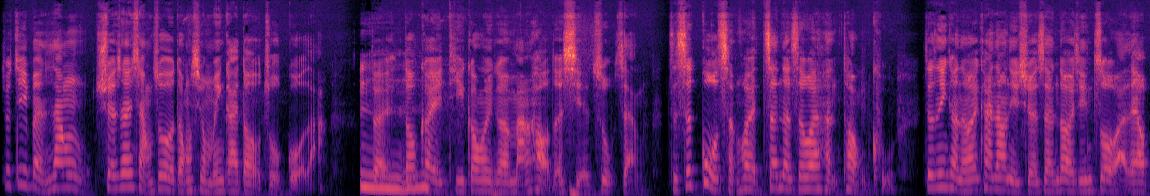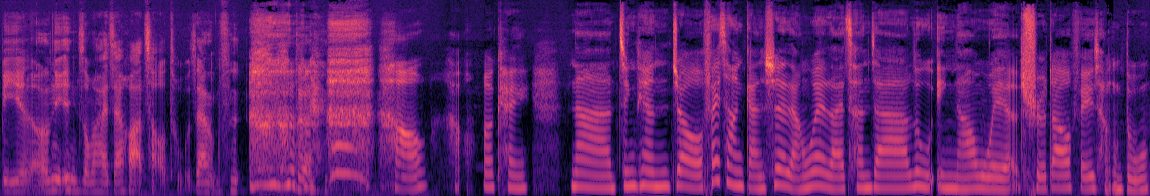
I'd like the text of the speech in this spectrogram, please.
就基本上学生想做的东西，我们应该都有做过啦。对，都可以提供一个蛮好的协助，这样。只是过程会真的是会很痛苦，就是你可能会看到你学生都已经做完了要毕业了，你你怎么还在画草图这样子？对，好好，OK。那今天就非常感谢两位来参加录音，然后我也学到非常多。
